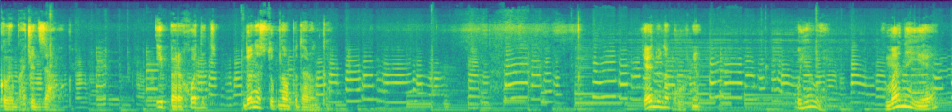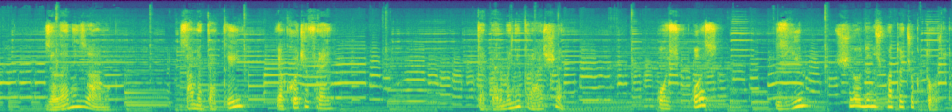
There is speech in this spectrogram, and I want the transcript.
коли бачить замок. І переходить до наступного подарунка. Я йду на кухню. Уяви, в мене є зелений замок. Саме такий, як хоче Фрей. Тепер мені краще. Ось ось з'їм ще один шматочок торту.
